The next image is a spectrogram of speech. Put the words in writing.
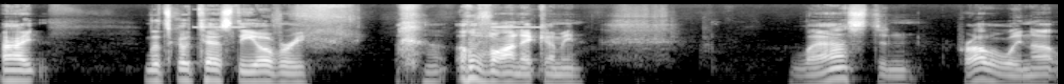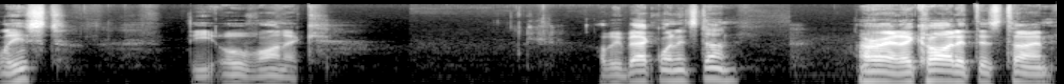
All right, let's go test the ovary. Ovonic, I mean. Last and probably not least, the Ovonic. I'll be back when it's done. All right, I caught it this time.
